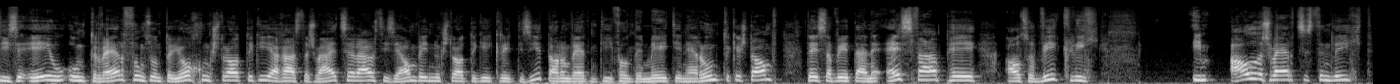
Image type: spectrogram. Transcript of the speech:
diese EU-Unterwerfungs- Unterjochungsstrategie auch aus der Schweiz heraus, diese Anbindungsstrategie kritisiert. Darum werden die von den Medien heruntergestampft. Deshalb wird eine SVP also wirklich im allerschwärzesten Licht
